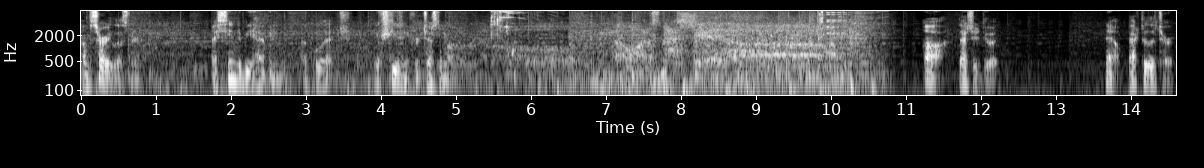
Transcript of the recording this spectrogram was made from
I'm sorry, listener. I seem to be having a glitch. Excuse me for just a moment. Ah, that should do it. Now, back to the Turk.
